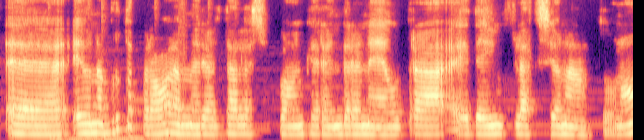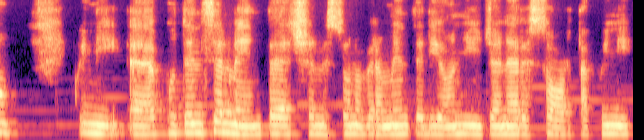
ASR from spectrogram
eh, è una brutta parola, ma in realtà la si può anche rendere neutra ed è inflazionato, no? Quindi eh, potenzialmente ce ne sono veramente di ogni genere sorta, quindi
